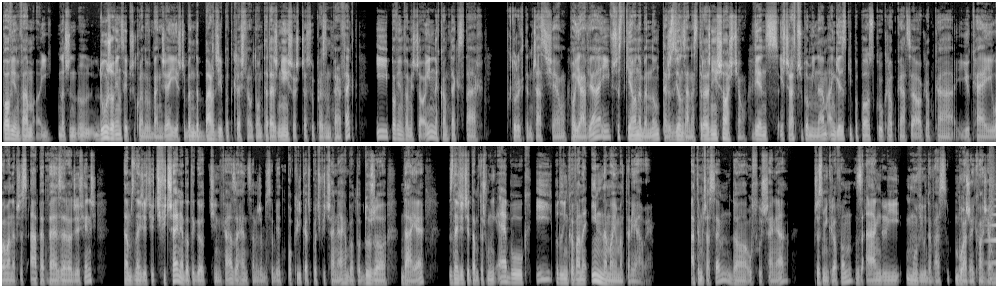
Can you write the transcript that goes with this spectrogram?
powiem Wam, i, znaczy dużo więcej przykładów będzie i jeszcze będę bardziej podkreślał tą teraźniejszość czasu present perfect i powiem Wam jeszcze o innych kontekstach, w których ten czas się pojawia i wszystkie one będą też związane z teraźniejszością. Więc jeszcze raz przypominam, angielski po polsku.co.uk łamane przez app010 tam znajdziecie ćwiczenia do tego odcinka. Zachęcam, żeby sobie poklikać po ćwiczeniach, bo to dużo daje. Znajdziecie tam też mój e-book i podlinkowane inne moje materiały. A tymczasem do usłyszenia przez mikrofon z Anglii mówił do Was Błażej Kozioł.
